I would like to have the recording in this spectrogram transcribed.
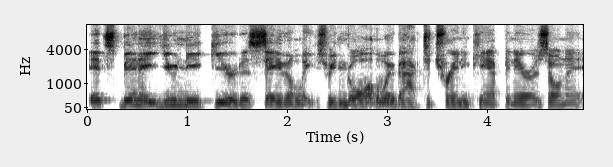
it's been a unique year to say the least. We can go all the way back to training camp in Arizona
